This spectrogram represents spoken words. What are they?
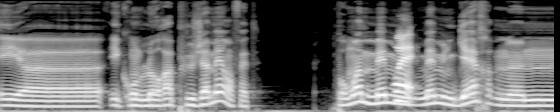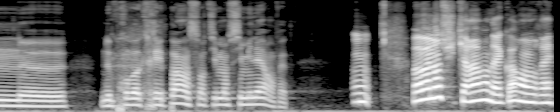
et, euh, et qu'on ne l'aura plus jamais en fait. Pour moi, même, Ouais. même une guerre ne, ne, ne provoquerait pas un sentiment similaire en fait. Ouais, ouais, non, je suis carrément d'accord en vrai.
